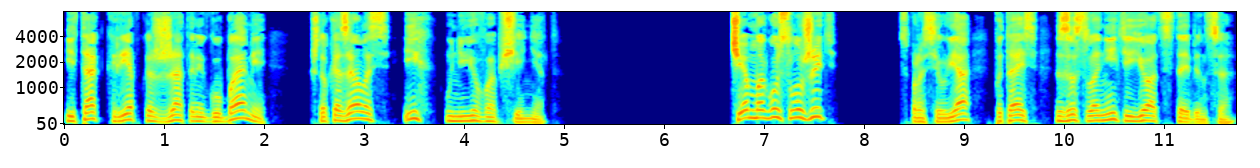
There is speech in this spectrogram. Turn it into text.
и так крепко сжатыми губами, что, казалось, их у нее вообще нет. «Чем могу служить?» — спросил я, пытаясь заслонить ее от Стеббинса.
